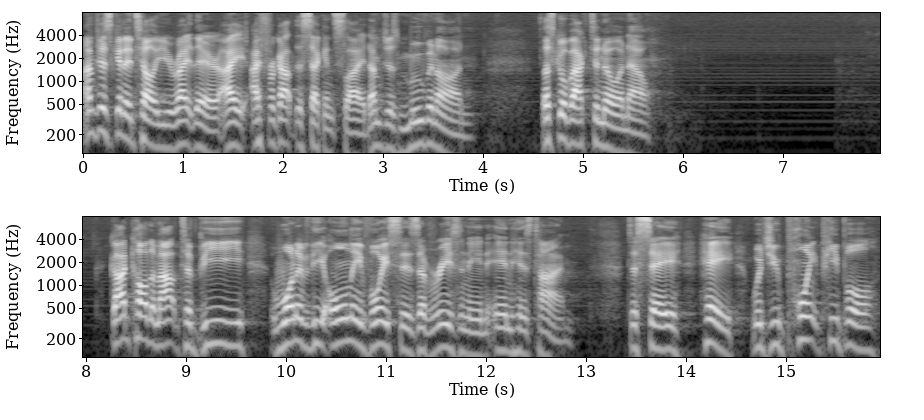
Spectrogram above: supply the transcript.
I'm just going to tell you right there. I, I forgot the second slide. I'm just moving on. Let's go back to Noah now. God called him out to be one of the only voices of reasoning in his time to say, hey, would you point people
